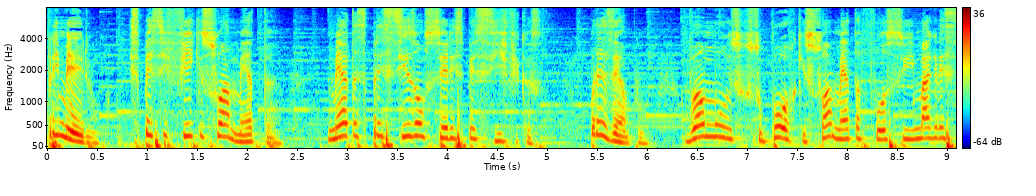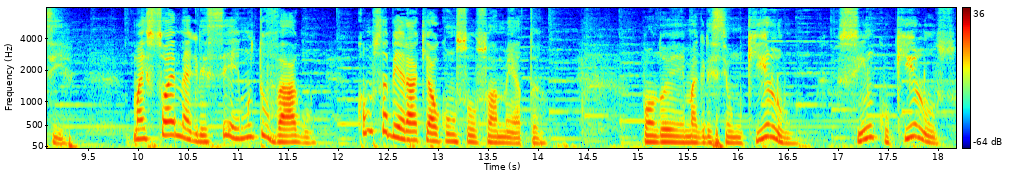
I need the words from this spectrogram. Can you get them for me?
Primeiro, especifique sua meta. Metas precisam ser específicas. Por exemplo, vamos supor que sua meta fosse emagrecer, mas só emagrecer é muito vago. Como saberá que alcançou sua meta? Quando emagrecer um quilo, 5 quilos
